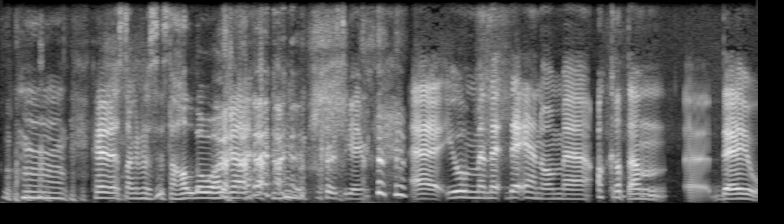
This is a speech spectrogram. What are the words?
Hva er det jeg snakket om det siste halve året? Cozy gaming. Eh, jo, men det, det er noe med akkurat den eh, Det er jo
